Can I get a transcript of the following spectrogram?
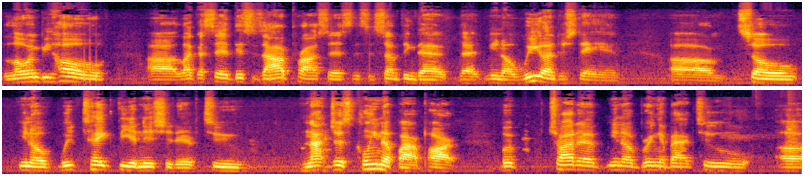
lo and behold, uh, like I said, this is our process. This is something that that you know we understand. Um, so you know, we take the initiative to not just clean up our park, but try to, you know, bring it back to a,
